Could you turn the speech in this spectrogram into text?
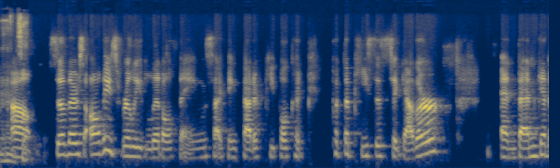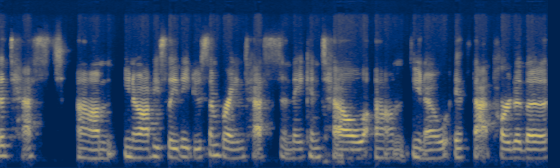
Mhm. So- Um, so there's all these really little things. I think that if people could put the pieces together and then get a test, um, you know, obviously they do some brain tests and they can tell, um, you know, if that part of the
